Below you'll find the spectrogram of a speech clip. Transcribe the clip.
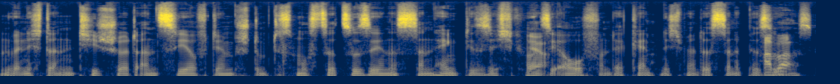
Und wenn ich dann ein T-Shirt anziehe, auf dem ein bestimmtes Muster zu sehen ist, dann hängt die sich quasi auf und erkennt nicht mehr, dass da eine Person Aber, ist.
